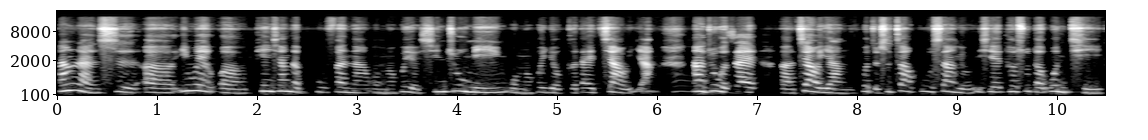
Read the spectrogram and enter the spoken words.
当然是，呃，因为呃偏乡的部分呢，我们会有新住民，我们会有隔代教养。那如果在呃教养或者是照顾上有一些特殊的问题，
